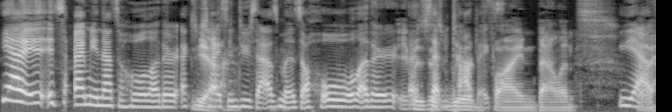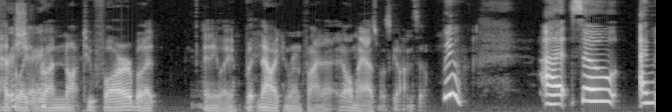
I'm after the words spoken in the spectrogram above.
yeah, it's I mean that's a whole other exercise Yeah. induced asthma is a whole other It was set this of weird, topics. fine balance. Yeah, I had to like sure. run not too far, but anyway. But now I can run fine. All my asthma's gone. So Uh, so um,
